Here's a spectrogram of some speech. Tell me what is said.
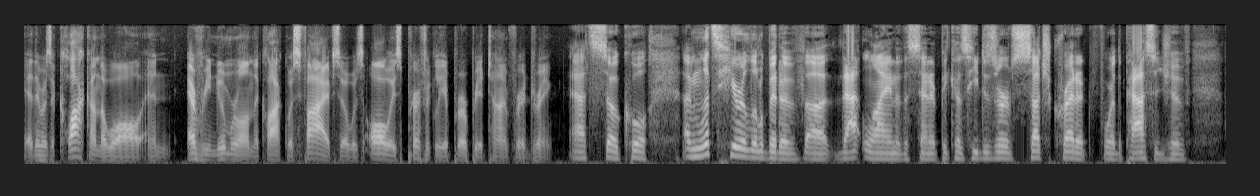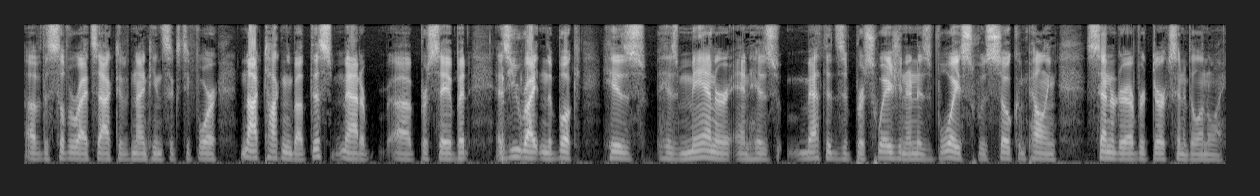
there was a clock on the wall and every numeral on the clock was five, so it was always perfectly appropriate time for a drink. That's so cool. I mean, let's hear a little bit of uh, that line of the Senate because he deserves such credit for the passage of, of the Civil Rights Act of 1964. Not talking about this matter uh, per se, but as you write in the book, his his manner and his methods of persuasion and his voice was so compelling. Senator Everett Dirksen of Illinois.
